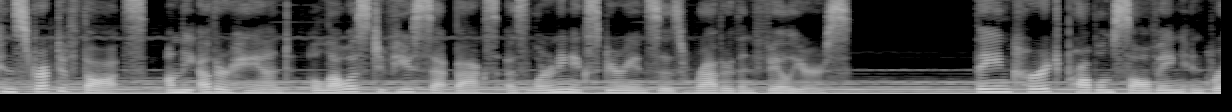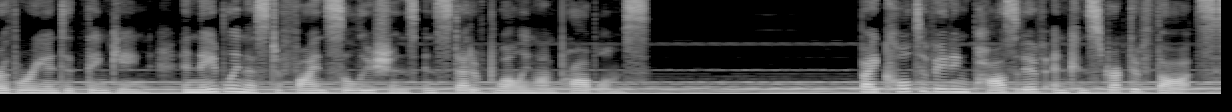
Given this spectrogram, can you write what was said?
Constructive thoughts, on the other hand, allow us to view setbacks as learning experiences rather than failures. They encourage problem solving and growth oriented thinking, enabling us to find solutions instead of dwelling on problems. By cultivating positive and constructive thoughts,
